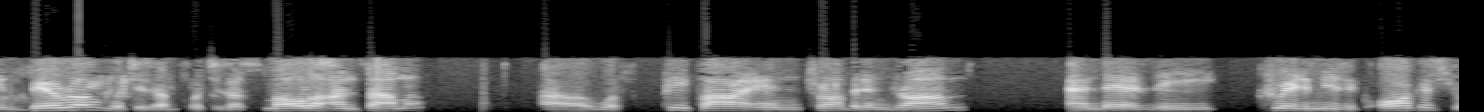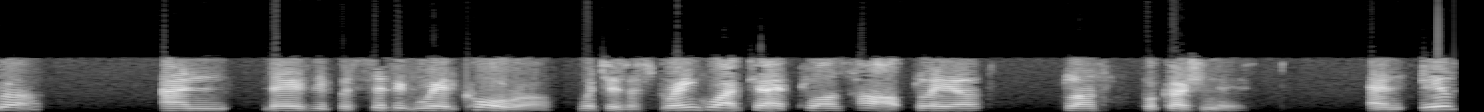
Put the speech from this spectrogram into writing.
Mbira, which is a which is a smaller ensemble uh, with pipa and trumpet and drums, and there's the Creative Music Orchestra, and there's the Pacific Red Choral, which is a string quartet plus harp player plus percussionist. And if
